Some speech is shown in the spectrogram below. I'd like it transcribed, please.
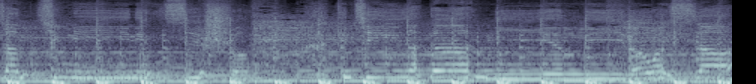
想请你一起细说，听亲爱的你眼里的晚霞，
